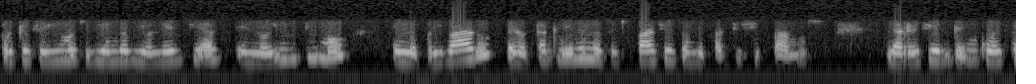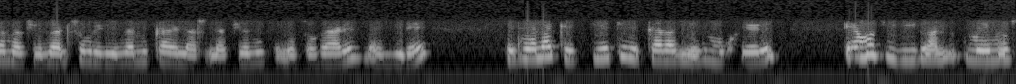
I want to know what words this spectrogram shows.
porque seguimos viviendo violencias en lo íntimo, en lo privado, pero también en los espacios donde participamos. La reciente encuesta nacional sobre dinámica de las relaciones en los hogares, la ENVIRE, señala que siete de cada diez mujeres hemos vivido al menos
